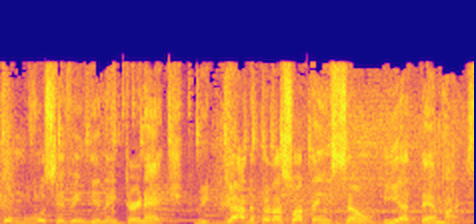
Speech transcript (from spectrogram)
como você vender na internet. Obrigado pela sua atenção e até mais.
